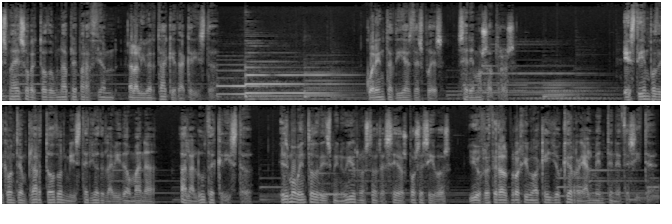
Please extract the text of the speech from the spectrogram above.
Cuaresma es sobre todo una preparación a la libertad que da Cristo. 40 días después seremos otros. Es tiempo de contemplar todo el misterio de la vida humana a la luz de Cristo. Es momento de disminuir nuestros deseos posesivos y ofrecer al prójimo aquello que realmente necesita.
